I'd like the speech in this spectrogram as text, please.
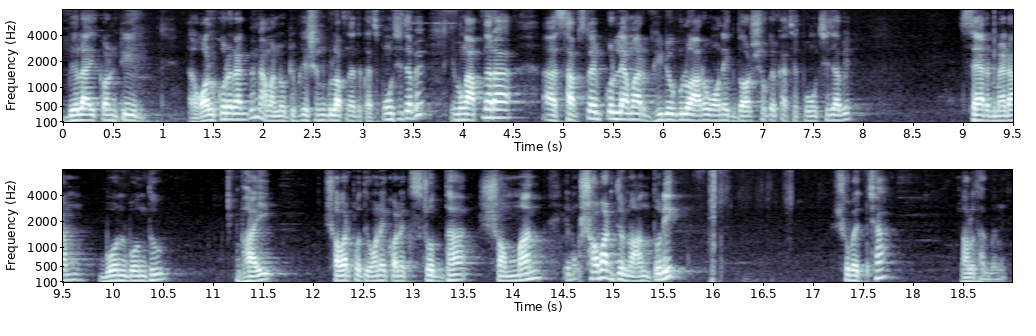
বেল আইকনটি অল করে রাখবেন, আমার নোটিফিকেশনগুলো আপনাদের কাছে পৌঁছে যাবে। এবং আপনারা সাবস্ক্রাইব করলে আমার ভিডিওগুলো আরও অনেক দর্শকের কাছে পৌঁছে যাবে। স্যার, ম্যাডাম, বোন, বন্ধু, ভাই সবার প্রতি অনেক অনেক শ্রদ্ধা সম্মান এবং সবার জন্য আন্তরিক শুভেচ্ছা। ভালো থাকবেন।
